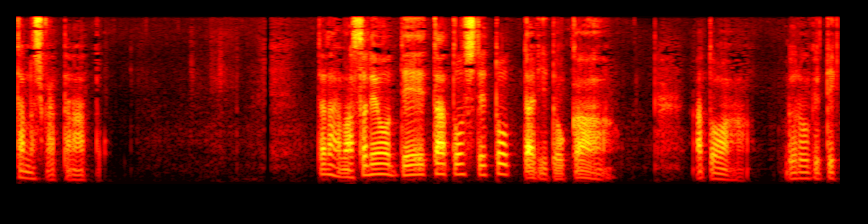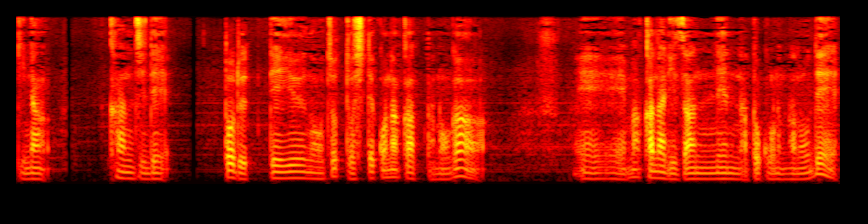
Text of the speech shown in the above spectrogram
楽しかったなと。ただまあそれをデータとして取ったりとか、あとはブログ的な感じで取るっていうのをちょっとしてこなかったのが、えー、まあかなり残念なところなので、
